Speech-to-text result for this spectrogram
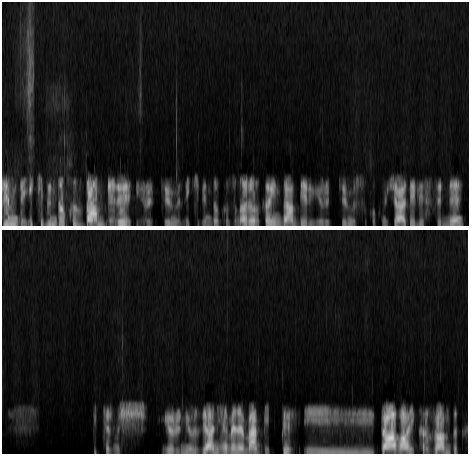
Şimdi 2009'dan beri yürüttüğümüz, 2009'un Aralık ayından beri yürüttüğümüz hukuk mücadelesini bitirmiş görünüyoruz. Yani hemen hemen bitti. Ee, davayı kazandık.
